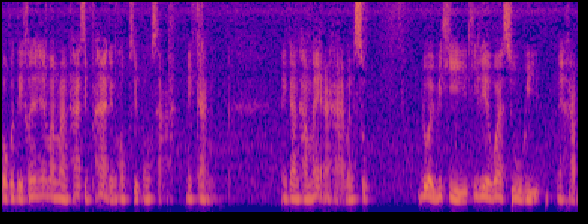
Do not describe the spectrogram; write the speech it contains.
ปกติเขาจะใช้ประมาณ 55ถึง60 องศาในการในการทำให้อาหารมันสุกด้วยวิธีที่เรียกว่าซูวีดนะครับ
